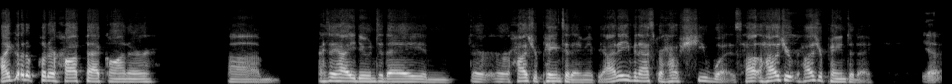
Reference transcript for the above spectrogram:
I go to put her hot pack on her. Um, I say, how you doing today? And or how's your pain today? Maybe I didn't even ask her how she was. How, how's your how's your pain today? Yeah.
